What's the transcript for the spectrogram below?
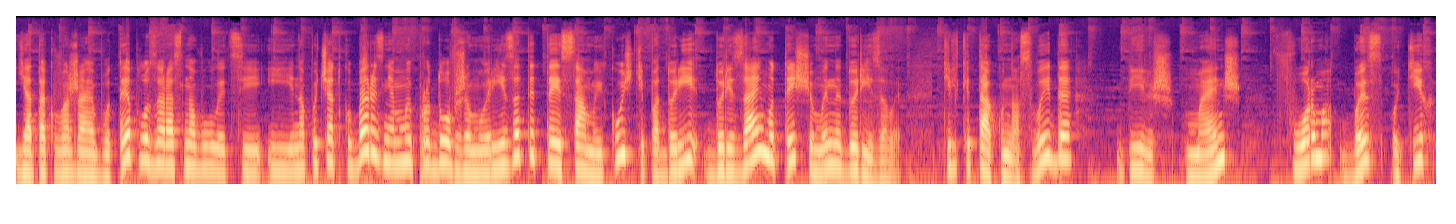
Я так вважаю, бо тепло зараз на вулиці. І на початку березня ми продовжимо різати той самий кущ, типа дорізаємо те, що ми не дорізали. Тільки так у нас вийде більш-менш форма без отіх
